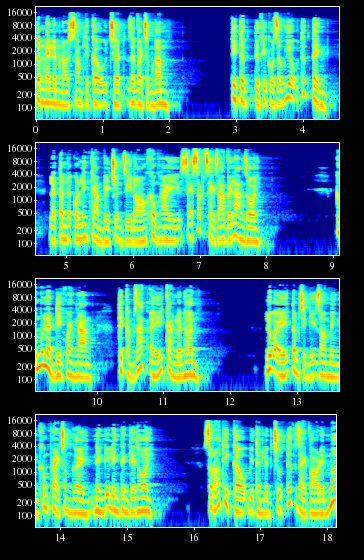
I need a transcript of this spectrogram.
Tâm nghe Lâm nói xong thì cậu chợt rơi vào trầm ngâm. Kỳ thực từ khi có dấu hiệu thức tỉnh là Tâm đã có linh cảm về chuyện gì đó không hay sẽ sắp xảy ra với làng rồi. Cứ mỗi lần đi quanh làng thì cảm giác ấy càng lớn hơn. Lúc ấy Tâm chỉ nghĩ do mình không khỏe trong người nên nghĩ linh tinh thế thôi. Sau đó thì cậu bị thần lực chu tước giải vò đến mức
